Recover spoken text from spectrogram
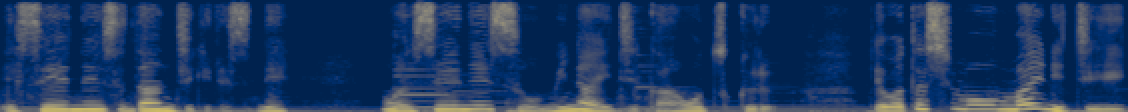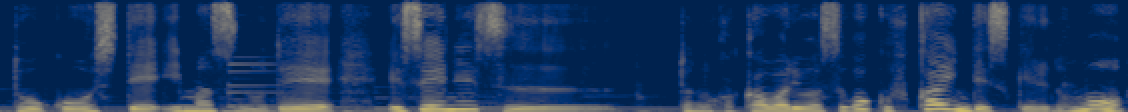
SNS 断食ですね。もう SNS を見ない時間を作る。で私も毎日投稿していますので SNS との関わりはすごく深いんですけれども、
